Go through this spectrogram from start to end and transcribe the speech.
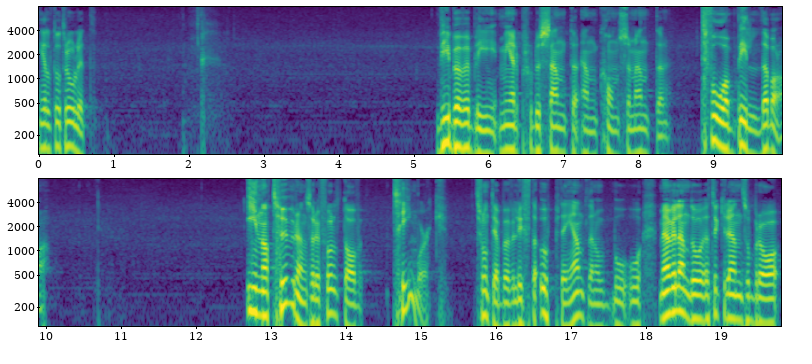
Helt otroligt. Vi behöver bli mer producenter än konsumenter. Två bilder bara. I naturen så är det fullt av teamwork. Jag tror inte jag behöver lyfta upp det egentligen, och, och, och, men jag vill ändå, jag tycker det är en så bra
